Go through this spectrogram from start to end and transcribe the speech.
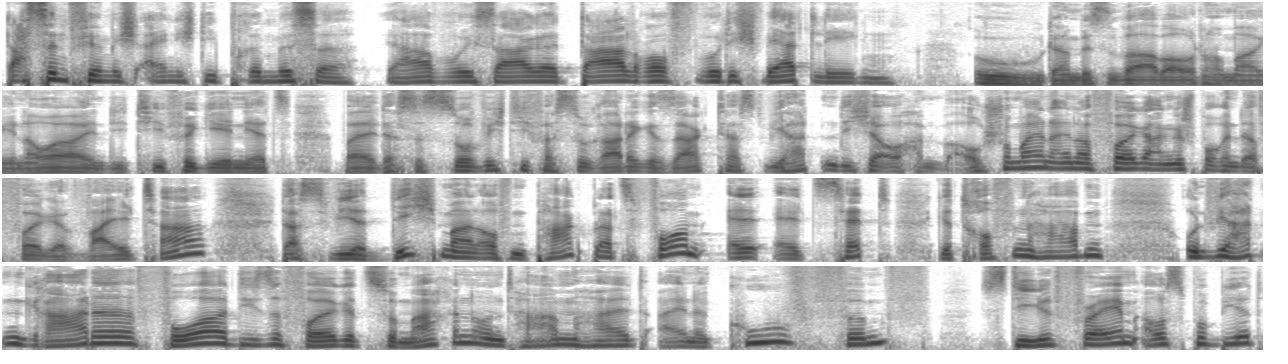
Das sind für mich eigentlich die Prämisse, ja, wo ich sage, darauf würde ich Wert legen. Uh, da müssen wir aber auch noch mal genauer in die Tiefe gehen jetzt, weil das ist so wichtig, was du gerade gesagt hast. Wir hatten dich ja auch, haben wir auch schon mal in einer Folge angesprochen, in der Folge Walter, dass wir dich mal auf dem Parkplatz vorm LLZ getroffen haben und wir hatten gerade vor, diese Folge zu machen und haben halt eine Q5 Steel Frame ausprobiert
